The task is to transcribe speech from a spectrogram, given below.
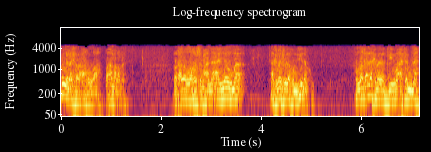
كل ما شرعه الله وأمر به. وقال الله سبحانه اليوم أكملت لكم دينكم. فالله قال أكمل الدين وأتمه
